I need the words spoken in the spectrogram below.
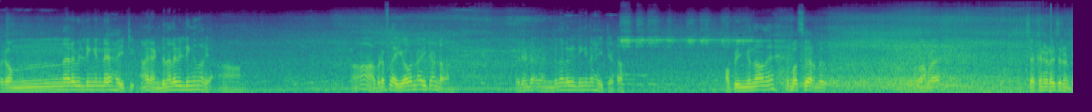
ഒരു ഒന്നര ബിൽഡിങ്ങിന്റെ ഹൈറ്റ്. ആ രണ്ട് നില ബിൽഡിംഗ് എന്ന് പറയാം. ആ. ആ അവിടെ ഫ്ലൈ ഓവറിന്റെ ഹൈറ്റ് ഉണ്ടോ? ഒരു രണ്ട് രണ്ട് നില ബിൽഡിങ്ങിന്റെ ഹൈറ്റ് കേട്ടോ. അപ്പോൾ ഇങ്ങനെയാണ് ബസ് വരേണ്ടത്. അപ്പോൾ നമ്മളെ സെക്കൻഡ് ഇട വെച്ചിട്ടുണ്ട്.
